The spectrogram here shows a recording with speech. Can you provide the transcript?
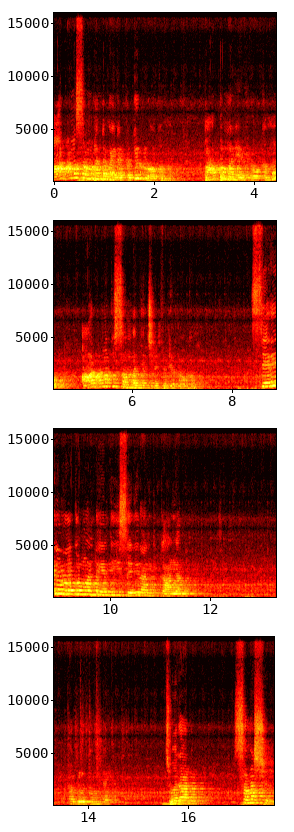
ఆత్మ సంబంధమైనటువంటి రోగము పాపం అనే రోగము ఆత్మకు సంబంధించినటువంటి రోగము శరీర రోగం అంటే ఏంటి? ఈ శరీరానికి గాయాలు తగులుతూ ఉంటాయి. జ్వరాలు సమస్యలు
